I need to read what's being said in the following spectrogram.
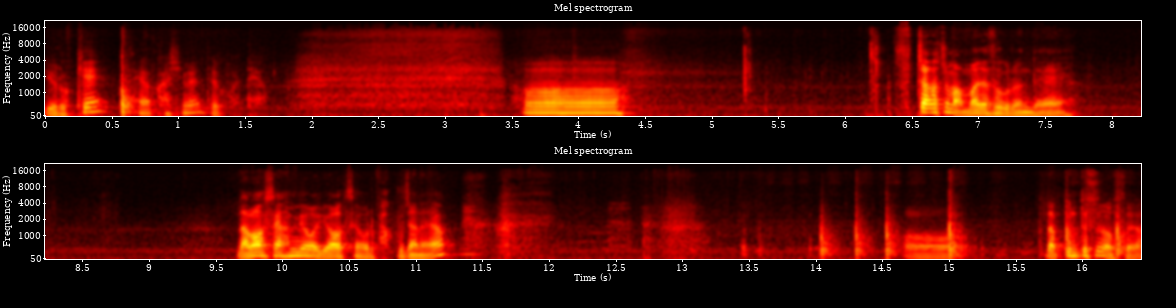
이렇게 생각하시면 될 것 같아요. 어... 숫자가 좀 안 맞아서 그런데 남학생 한 명을 여학생으로 바꾸잖아요. 어, 나쁜 뜻은 없어요.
